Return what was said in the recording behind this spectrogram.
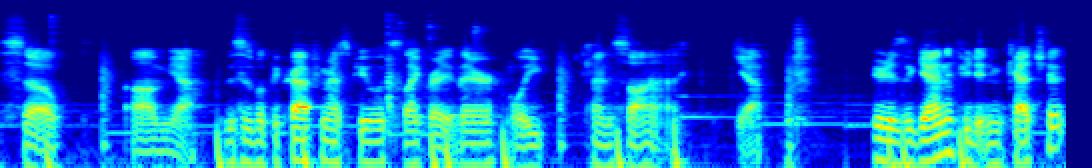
So, um, yeah, this is what the crafting recipe looks like right there. Well, you kind of saw it. Yeah. Here it is again if you didn't catch it.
